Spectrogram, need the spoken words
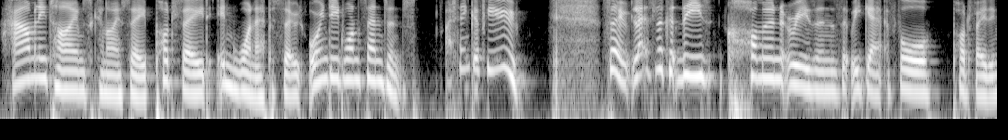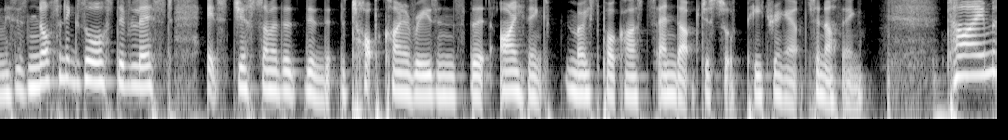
How many times can I say pod fade in one episode or indeed one sentence? I think a few. So let's look at these common reasons that we get for pod fading. This is not an exhaustive list, it's just some of the, the, the top kind of reasons that I think most podcasts end up just sort of petering out to nothing. Time,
